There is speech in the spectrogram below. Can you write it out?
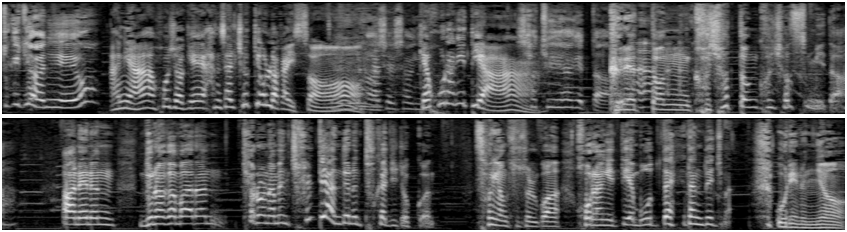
토끼띠 아니에요? 아니야 호적에 한 살 적게 올라가 있어. 어머나 세상에 걔 호랑이띠야. 사퇴해야겠다. 그랬던 것이었던 것이었습니다. 아내는 누나가 말한 결혼하면 절대 안 되는 두 가지 조건. 성형수술과 호랑이띠에 모두 다 해당되지만 우리는요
